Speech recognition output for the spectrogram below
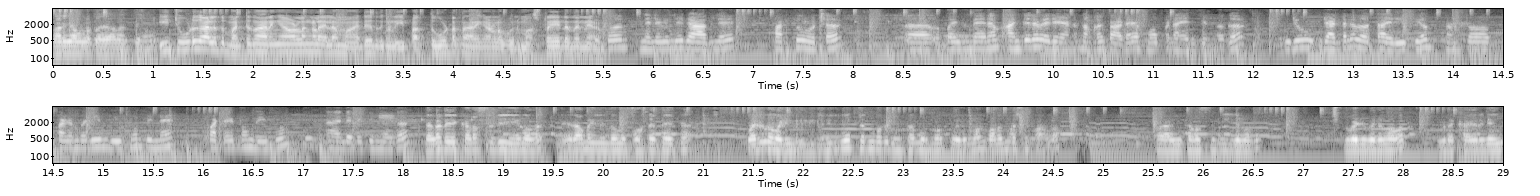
നാരങ്ങാവെള്ളം തയ്യാറാക്കിയാണ് ഈ ചൂട് കാലത്ത് മറ്റു നാരങ്ങാവെള്ളങ്ങളെല്ലാം മാറ്റി നിർത്തിക്കൊണ്ട് ഈ പത്ത് കൂട്ടം നാരങ്ങാവെള്ളം ഒരു മസ്റ്റ് ആയിട്ട് തന്നെയാണ് നിലവിൽ രാവിലെ പത്ത് തൊട്ട് വൈകുന്നേരം അഞ്ചര വരെയാണ് നമ്മുടെ കട ഓപ്പൺ ആയിരിക്കുന്നത്. ഒരു രണ്ടര തൊട്ടായിരിക്കും നമുക്ക് പഴംപൊരിയും ബീഫും പിന്നെ പട്ടയപ്പും ബീഫും ലഭിക്കുന്നത്. ഞങ്ങളുടെ ഈ കട സ്ഥിതി ചെയ്യുന്നത് ഏഴാമയിൽ നിന്ന് കോട്ടയത്തേക്ക് വരുന്ന വഴി ഇരുന്നൂറ്റൻപത് മീറ്റർ മുന്നോട്ട് വരുമ്പോൾ വലതുവശത്താണ് വശമാണ് ഈ കട സ്ഥിതി ചെയ്യുന്നത്. ഇതുവഴി വരുന്നവർ ഇവിടെ കയറുകയും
